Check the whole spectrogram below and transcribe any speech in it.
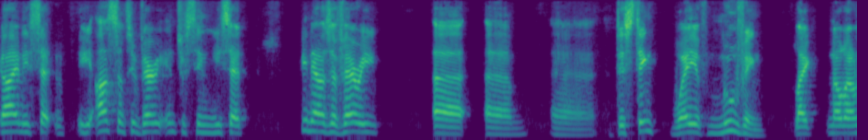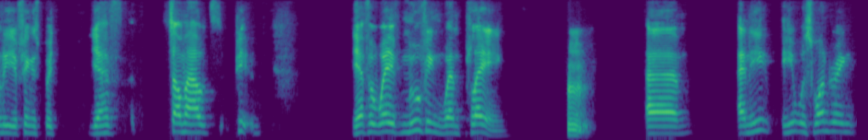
guy, and he said, he asked something very interesting. He said, Pino has a very uh, um, uh, distinct way of moving, like not only your fingers, but you have somehow, you have a way of moving when playing. Hmm. Um, and he, he was wondering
